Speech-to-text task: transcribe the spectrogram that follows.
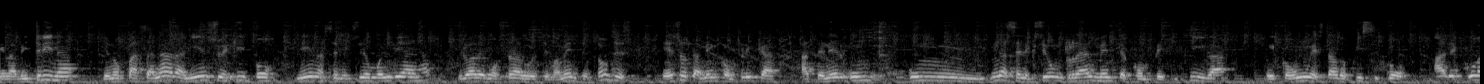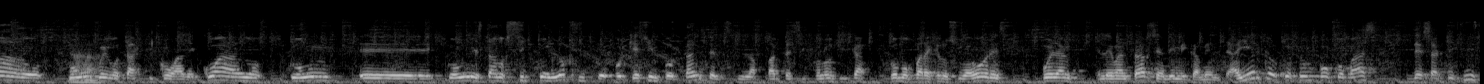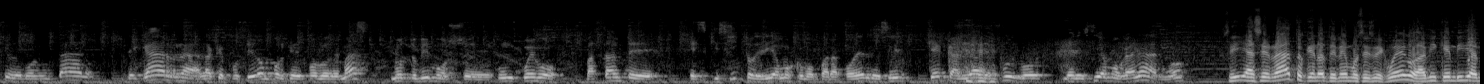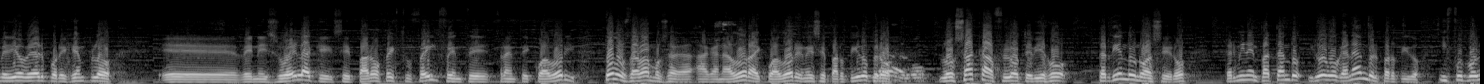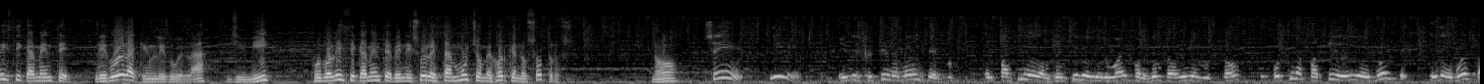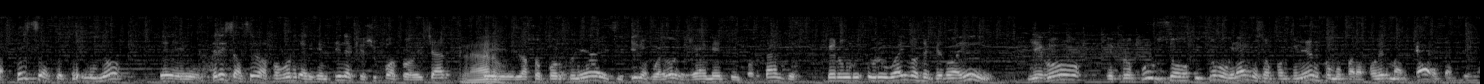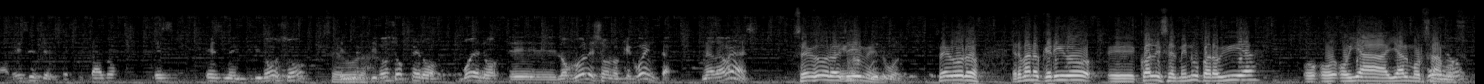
en la vitrina, que no pasa nada ni en su equipo, ni en la selección boliviana, y lo ha demostrado últimamente. Entonces, eso también complica a tener un- un- una selección realmente competitiva, eh, con un estado físico adecuado, con un juego táctico adecuado, con un, eh, con un estado psicológico, porque es importante la parte psicológica, como para que los jugadores puedan levantarse anímicamente. Ayer creo que fue un poco más de sacrificio, de voluntad, de garra la que pusieron, porque por lo demás no tuvimos eh, un juego bastante exquisito, diríamos, como para poder decir qué calidad de fútbol merecíamos ganar, ¿no? Sí, hace rato que no tenemos ese juego. A mí qué envidia me dio ver, por ejemplo, eh, Venezuela que se paró face to face frente, frente a Ecuador y todos dábamos a, a ganador a Ecuador en ese partido, pero Claro. lo saca a flote, viejo, perdiendo 1 a 0, termina empatando y luego ganando el partido. Y futbolísticamente, le duela a quien le duela, Jimmy, futbolísticamente Venezuela está mucho mejor que nosotros. ¿No? Sí, sí, indiscutiblemente. El partido de Argentina y Uruguay, por ejemplo, a mí me gustó porque era partido de ida y vuelta, ida y vuelta, pese a que terminó eh, 3 a 0 a favor de Argentina, que supo aprovechar Claro. eh, las oportunidades y tiene jugadores realmente importantes. Pero Ur- Uruguay no se quedó ahí. Llegó, eh, propuso y tuvo grandes oportunidades como para poder marcar también. A veces el resultado es, es mentiroso, es mentiroso, pero bueno, eh, los goles son los que cuentan, nada más. Seguro, Jimmy. Seguro. Hermano querido, eh, ¿cuál es el menú para hoy día? ¿O, o- o ya, ya almorzamos?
